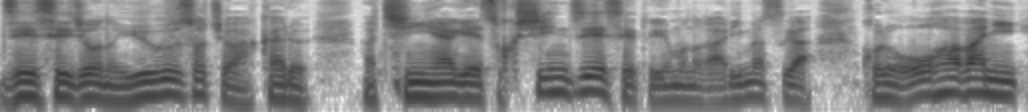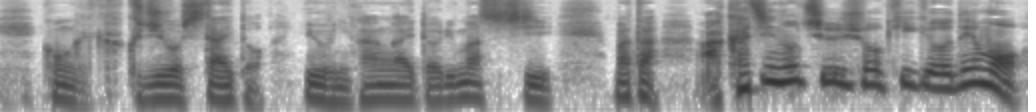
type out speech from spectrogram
税制上の優遇措置を図る賃上げ促進税制というものがありますが、これを大幅に今回拡充をしたいというふうに考えておりますし、また赤字の中小企業でも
